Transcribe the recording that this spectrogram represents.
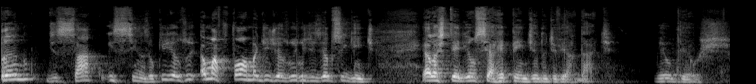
Pano de saco e cinza. O que Jesus é uma forma de Jesus dizer o seguinte: elas teriam se arrependido de verdade. Meu Deus.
